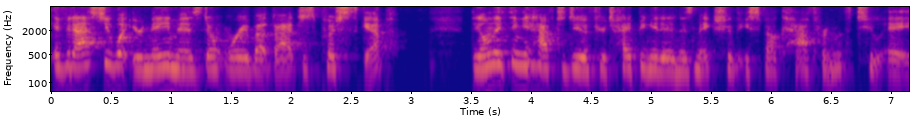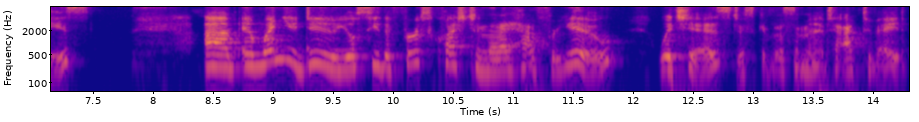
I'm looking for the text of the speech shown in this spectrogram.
If it asks you what your name is, don't worry about that. Just push skip. The only thing you have to do if you're typing it in is make sure that you spell Katharine with two A's. Um, and when you do, you'll see the first question that I have for you, which is, just give us a minute to activate,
